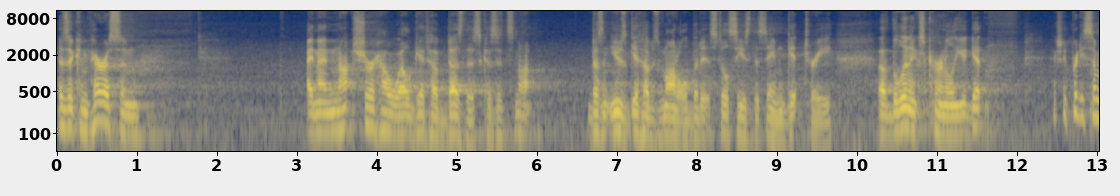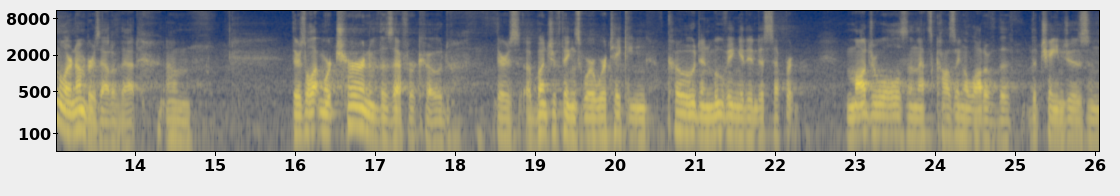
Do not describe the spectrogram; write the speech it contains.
As a comparison, and I'm not sure how well GitHub does this because it's not doesn't use GitHub's model, but it still sees the same Git tree of the Linux kernel. You get actually pretty similar numbers out of that. Um, there's a lot more churn of the Zephyr code. There's a bunch of things where we're taking code and moving it into separate modules, and that's causing a lot of the, the changes and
